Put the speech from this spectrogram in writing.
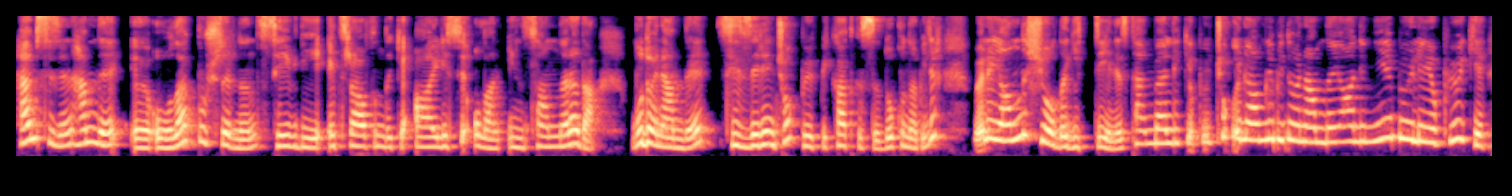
Hem sizin hem de e, oğlak burçlarının sevdiği, etrafındaki ailesi olan insanlara da bu dönemde sizlerin çok büyük bir katkısı dokunabilir. Böyle yanlış yolda gittiğiniz, tembellik yapıyor. Çok önemli bir dönemde yani niye böyle yapıyor ki?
